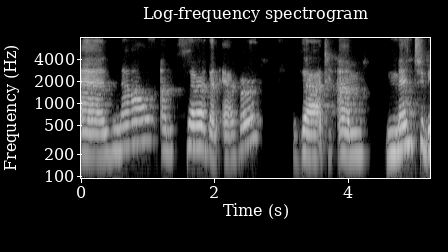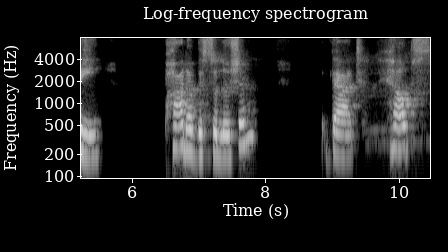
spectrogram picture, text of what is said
And now I'm clearer than ever that I'm meant to be part of the solution that helps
